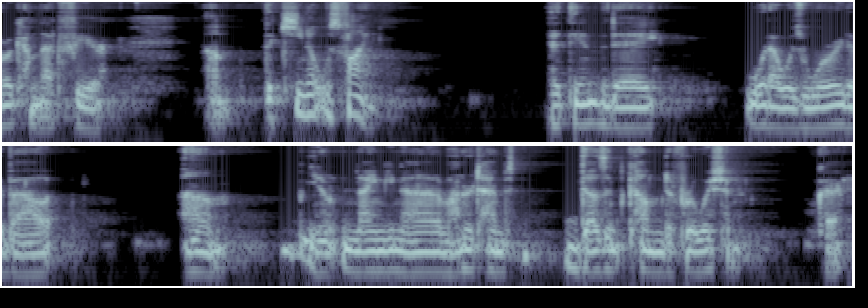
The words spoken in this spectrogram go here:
overcome that fear um, the keynote was fine. At the end of the day what I was worried about um, you know 99 out of 100 times doesn't come to fruition okay?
